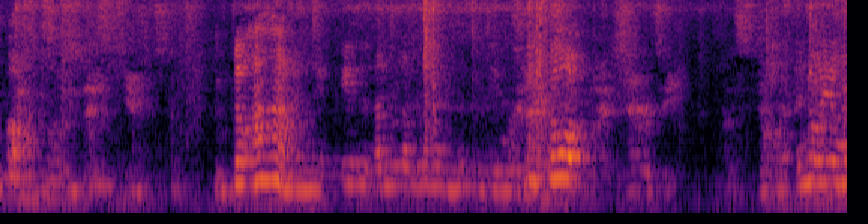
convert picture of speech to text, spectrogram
Oh. Ito ahas. Ano lang naman yun, hindi mo. Hito. Ano yung...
